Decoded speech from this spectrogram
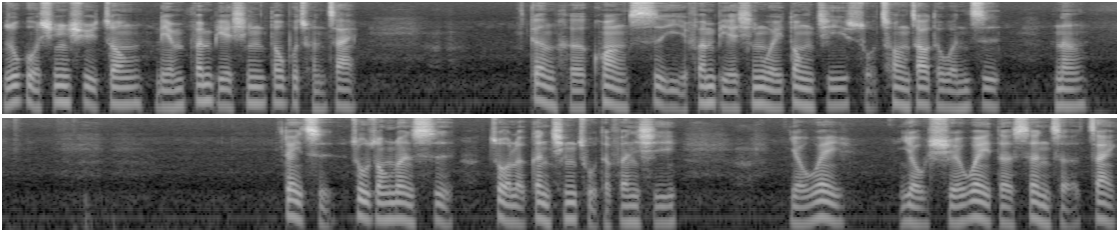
如果心绪中连分别心都不存在，更何况是以分别心为动机所创造的文字呢？对此，入中论释做了更清楚的分析。有位有学位的圣者在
